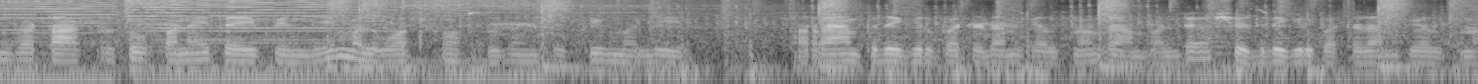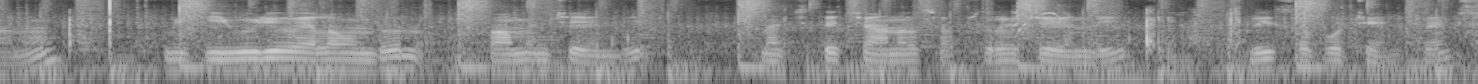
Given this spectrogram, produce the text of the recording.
ఇంకా ట్రాక్టర్తో పని అయితే అయిపోయింది. మళ్ళీ వర్షం వస్తుందని చెప్పి మళ్ళీ ర్యాంప్ దగ్గర పెట్టడానికి వెళ్తున్నాను. ర్యాంప్ అంటే షెడ్ దగ్గర పెట్టడానికి వెళ్తున్నాను. మీకు ఈ వీడియో ఎలా ఉందో కామెంట్ చేయండి. నచ్చితే ఛానల్ సబ్స్క్రైబ్ చేయండి. ప్లీజ్ సపోర్ట్ చేయండి ఫ్రెండ్స్.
